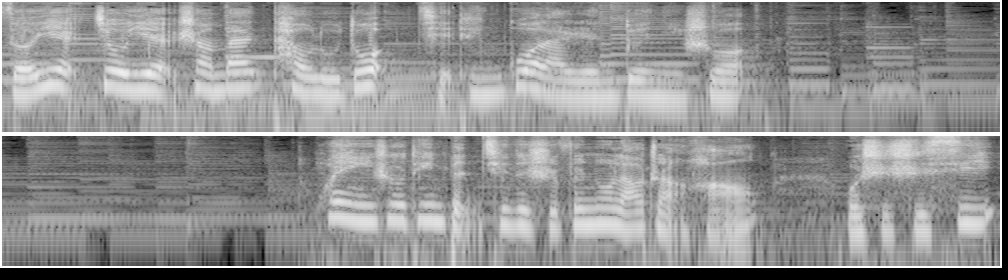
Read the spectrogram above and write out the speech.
择业、就业、上班套路多，且听过来人对你说。欢迎收听本期的十分钟聊转行，我是石溪，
